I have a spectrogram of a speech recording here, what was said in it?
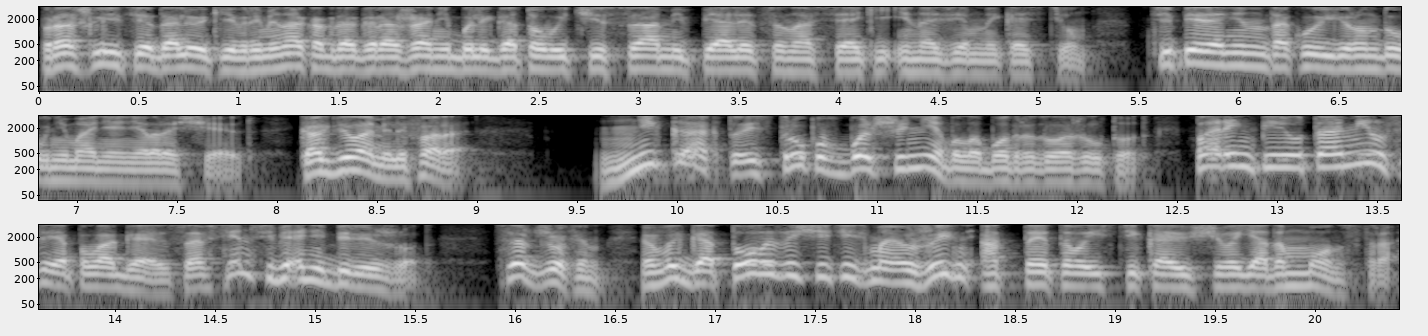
Прошли те далекие времена, когда горожане были готовы часами пялиться на всякий иноземный костюм. Теперь они на такую ерунду внимания не обращают. Как дела, Мелифара?» «Никак, то есть трупов больше не было», — бодро доложил тот. «Парень переутомился, я полагаю, совсем себя не бережет. Сэр Джоффин, вы готовы защитить мою жизнь от этого истекающего ядом монстра?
